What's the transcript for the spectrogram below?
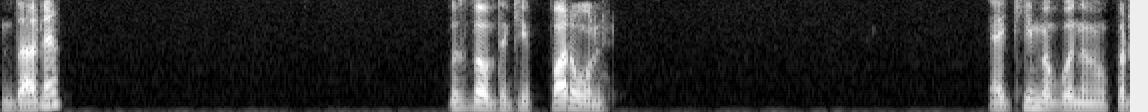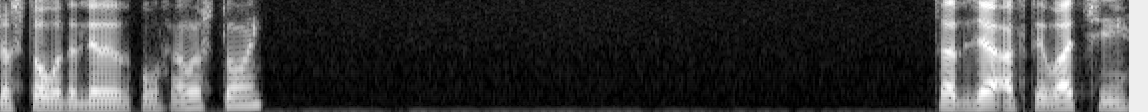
Далі. Знов таки пароль, який ми будемо використовувати для додаткових налаштувань. Та для активації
